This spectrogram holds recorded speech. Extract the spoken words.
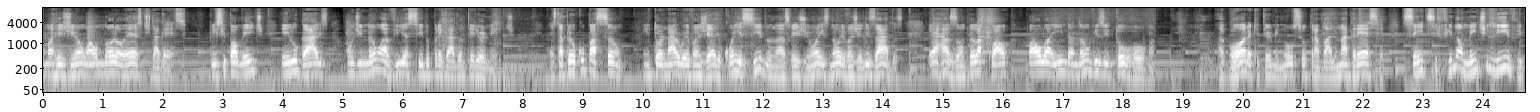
uma região ao noroeste da Grécia, principalmente em lugares onde não havia sido pregado anteriormente. Esta preocupação em tornar o evangelho conhecido nas regiões não evangelizadas é a razão pela qual Paulo ainda não visitou Roma. Agora que terminou seu trabalho na Grécia, sente-se finalmente livre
